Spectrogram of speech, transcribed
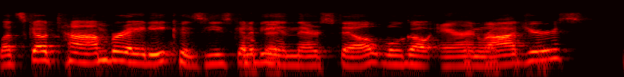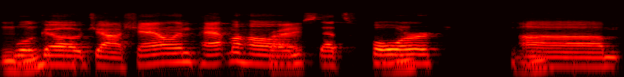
let's go Tom Brady because he's gonna be in there still. We'll go Aaron Okay. Rodgers. We'll Mhm, go Josh Allen, Pat Mahomes. That's 4 mhm. Um,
